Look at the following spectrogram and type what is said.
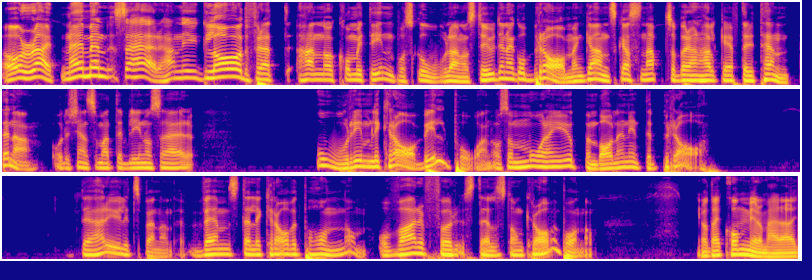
All right. Nej, men så här. Han är ju glad för att han har kommit in på skolan och studierna går bra, men ganska snabbt så börjar han halka efter i tentorna. Och det känns som att det blir någon så här orimlig kravbild på honom och så mår han ju uppenbarligen inte bra. Det här är ju lite spännande. Vem ställer kravet på honom och varför ställs de kraven på honom? Ja, där kommer ju de här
